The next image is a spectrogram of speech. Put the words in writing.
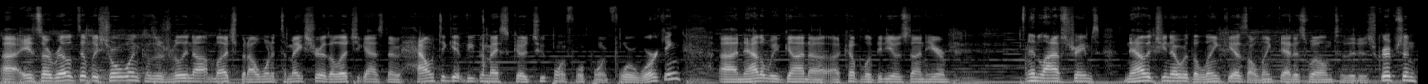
Uh, it's a relatively short one because there's really not much, but I wanted to make sure to let you guys know how to get Viva Mexico 2.4.4 working. Uh, now that we've got a, a couple of videos done here and live streams. Now that you know where the link is, I'll link that as well into the description.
